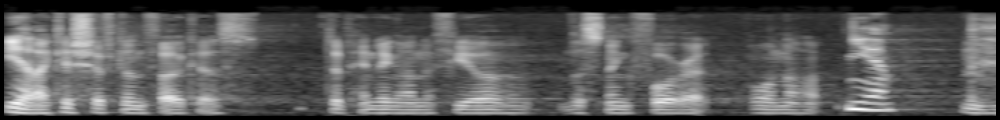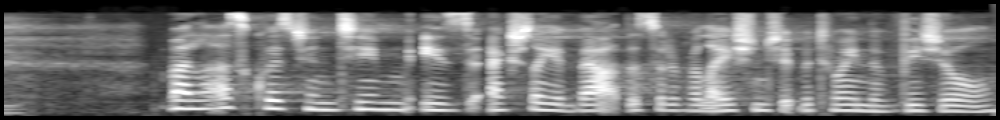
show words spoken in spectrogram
yeah, like a shift in focus, depending on if you're listening for it or not. yeah. Mhm. My last question, Tim, is actually about the sort of relationship between the visual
